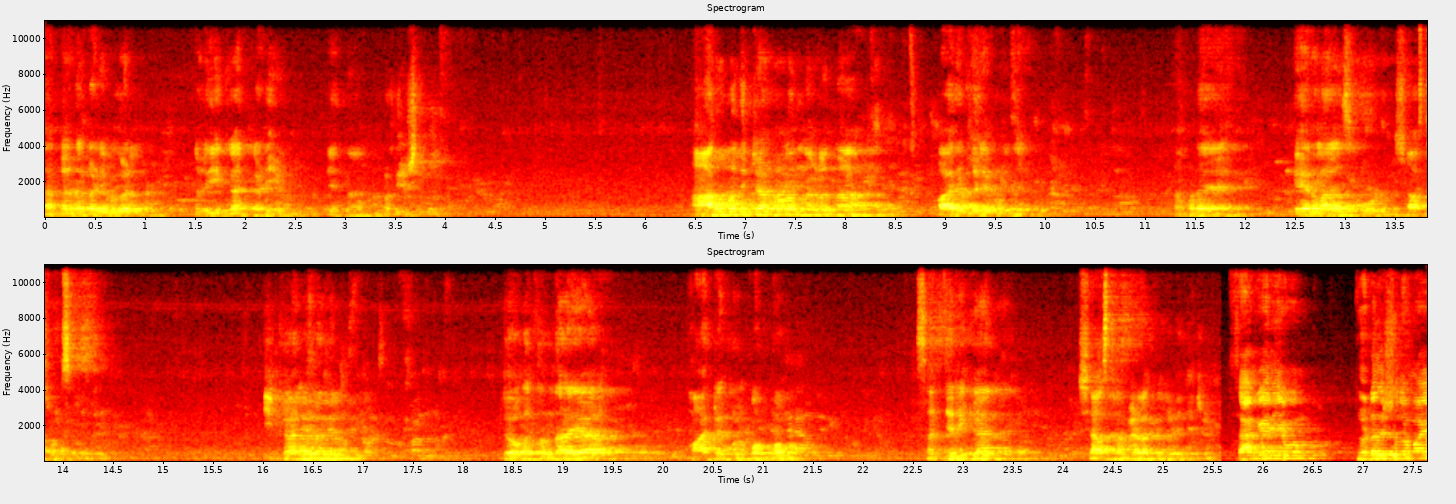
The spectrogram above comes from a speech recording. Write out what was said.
തങ്ങളുടെ കഴിവുകൾ തെളിയിക്കാൻ കഴിയും എന്ന് പ്രതീക്ഷിക്കുന്നു. ആറ് പതിറ്റാണ്ടോളം നീളുന്ന പാരമ്പര്യമുണ്ട്. നമ്മുടെ കേരള സ്കൂൾ ശാസ്ത്രോത്സവത്തിൽ ഈ കാലയളവിൽ ലോകത്തുണ്ടായ മാറ്റങ്ങൾക്കൊപ്പം സഞ്ചരിക്കാൻ ശാസ്ത്രമേളക്ക് കഴിഞ്ഞിട്ടുണ്ട്. സാങ്കേതികവും തൊഴിലധിഷ്ഠിതമായ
